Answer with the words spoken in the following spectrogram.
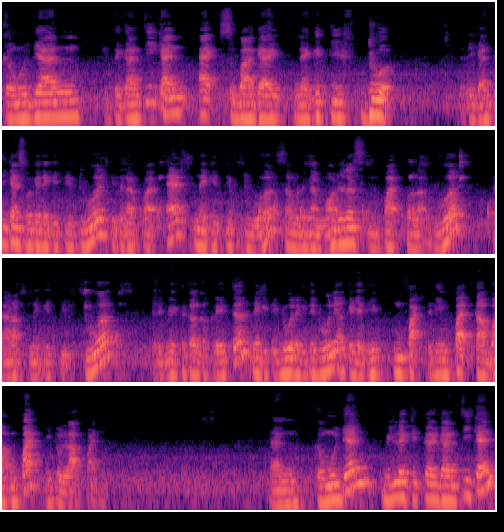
kemudian kita gantikan x sebagai negatif 2. Jadi gantikan sebagai negatif 2 kita dapat f negatif 2 sama dengan modulus 4 tolak 2 darab negatif 2 jadi bila tekan kalkulator, negatif 2, negatif 2 ni akan jadi 4. Jadi 4 tambah 4, itu 8. Dan kemudian, bila kita gantikan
